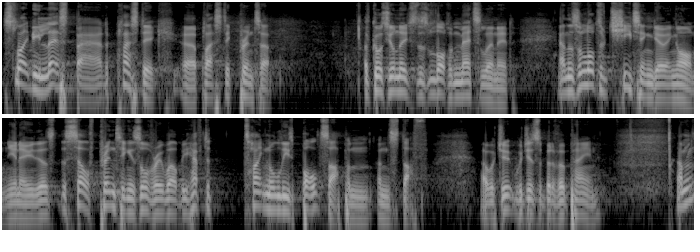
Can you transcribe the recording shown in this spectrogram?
slightly less bad plastic uh, plastic printer. Of course, you'll notice there's a lot of metal in it. And there's a lot of cheating going on. You know, the self-printing is all very well, but you have to tighten all these bolts up and, and stuff, uh, which, which is a bit of a pain. Um,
